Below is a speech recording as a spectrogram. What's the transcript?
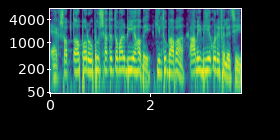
এক সপ্তাহ পর অপুর সাথে তোমার বিয়ে হবে। কিন্তু বাবা, আমি বিয়ে করে ফেলেছি।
